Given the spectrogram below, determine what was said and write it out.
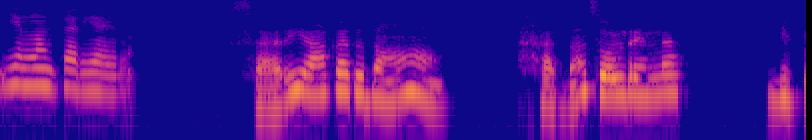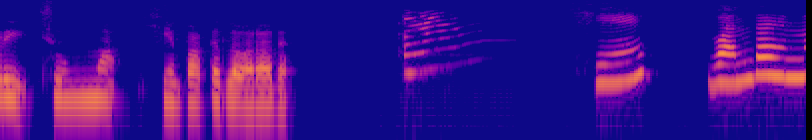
எல்லாம் சரியாயிரும். சரி ஆகாதுதான் அதான் சொல்றேன்ல. இப்படி சும்மா என் பக்கத்துல வராத. ஏன்? வந்தா என்ன?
